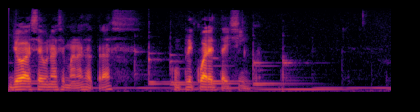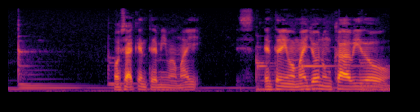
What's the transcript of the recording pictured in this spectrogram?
Yo hace unas semanas atrás cumplí 45. O sea que entre mi mamá y entre mi mamá y yo nunca ha habido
